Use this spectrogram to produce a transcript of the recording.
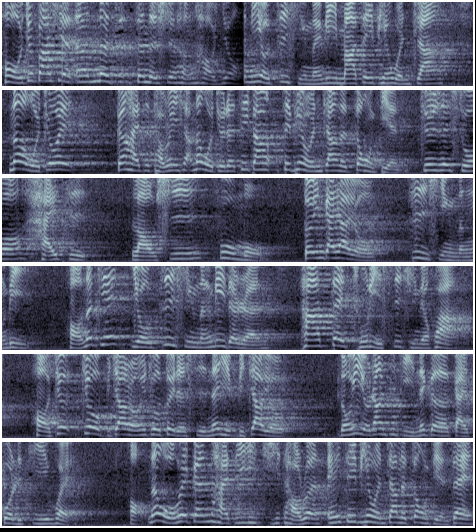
哦，我就发现嗯，那真真的是很好用。你有自省能力吗？这一篇文章，那我就会跟孩子讨论一下。那我觉得这张这篇文章的重点就是说，孩子、老师、父母都应该要有自省能力。好，那今天有自省能力的人。他在处理事情的话，好，就就比较容易做对的事，那也比较有容易有让自己那个改过的机会。好，那我会跟孩子一起讨论，哎，这篇文章的重点在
